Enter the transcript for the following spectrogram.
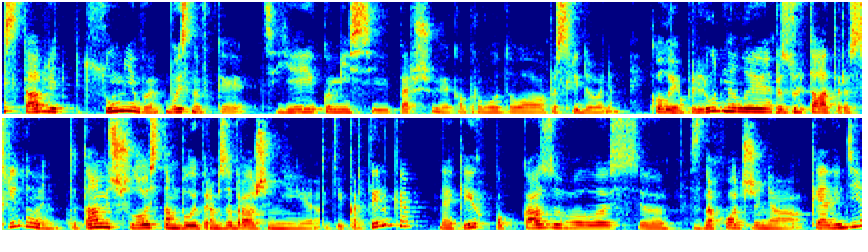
Ставлять під сумніви висновки цієї комісії, першої, яка проводила розслідування. Коли оприлюднили результати розслідувань, то там йшлось, там були прям зображені такі картинки, на яких показувалось е, знаходження Кеннеді.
